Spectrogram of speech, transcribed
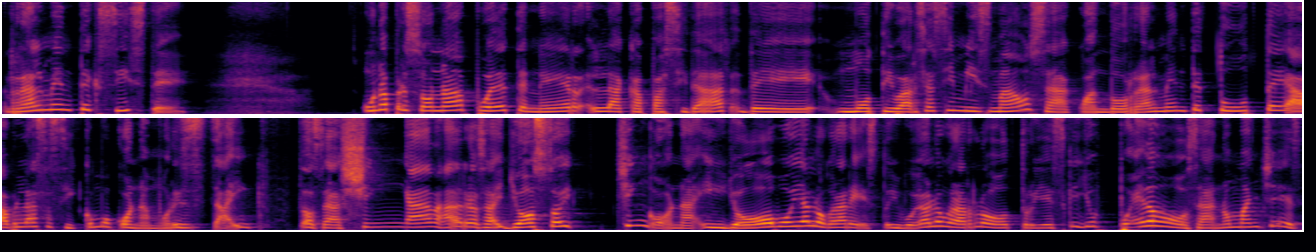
realmente existe. Una persona puede tener la capacidad de motivarse a sí misma, o sea, cuando realmente tú te hablas así como con amor, o sea, chingada madre, o sea, yo soy chingona y yo voy a lograr esto y voy a lograr lo otro y es que yo puedo, o sea, no manches.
